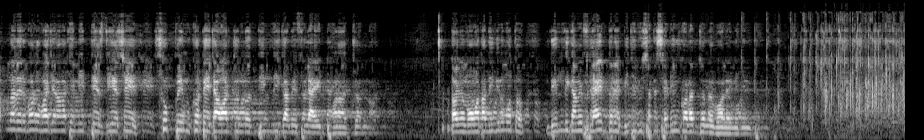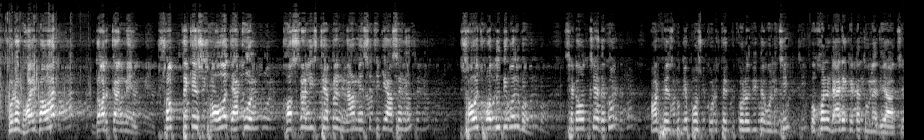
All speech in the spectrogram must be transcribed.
আপনাদের বড় ভাইজান আমাকে নির্দেশ দিয়েছে সুপ্রিম কোর্টে যাওয়ার জন্য দিল্লিগামী ফ্লাইট ধরার জন্য। তবে মমতা দিদির মতো দিল্লিগামী ফ্লাইট ধরে বিজেপির সাথে সেটিং করার জন্য বলেনি কিন্তু। কোনো ভয় পাওয়ার দরকার নেই। সব থেকে সহজ এখন খসড়া লিস্টে আপনার নাম এসেছে কি আসেনি? সহজ পদ্ধতি বলব? সেটা হচ্ছে, দেখুন আমার ফেসবুকে পোস্ট করতে, করে দিতে বলেছি। ওখানে ডাইরেক্ট এটা তুলে দেওয়া আছে।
